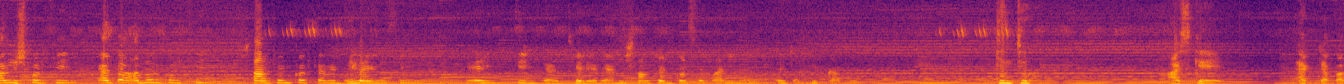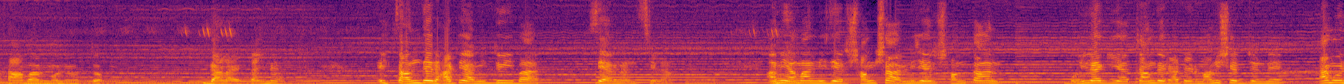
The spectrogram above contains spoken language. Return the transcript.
মানুষ করছি, এত আদর করছি শাসন করতে আমি ভুলে গেছি। এই তিনটা ছেলেরে আমি শাসন করতে পারি না এটা ঠিক কথা। কিন্তু আজকে একটা কথা আমার মনে হতো। দাঁড়ায়, তাই না? এই চান্দের হাটে আমি দুইবার চেয়ারম্যান ছিলাম। আমি আমার নিজের সংসার, নিজের সন্তান ভুলা গিয়া চাঁদের হাটের মানুষের জন্য এমন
